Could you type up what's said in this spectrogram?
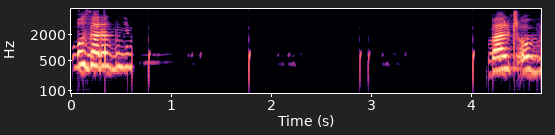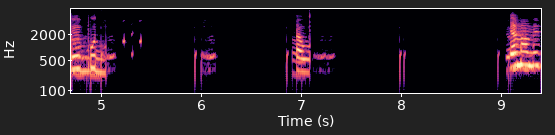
O, zaraz będziemy... Walcz o wybud... Ja mamy...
